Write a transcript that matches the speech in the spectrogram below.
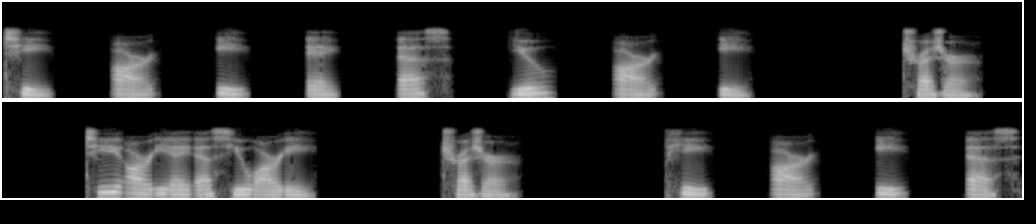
T R E A S U R E. Treasure. T R E A S U R E. Treasure. P R E S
